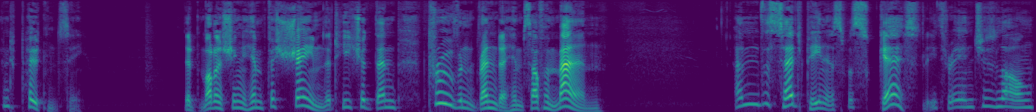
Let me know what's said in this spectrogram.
and potency admonishing him for shame that he should then prove and render himself a man. And the said penis was scarcely three inches long,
